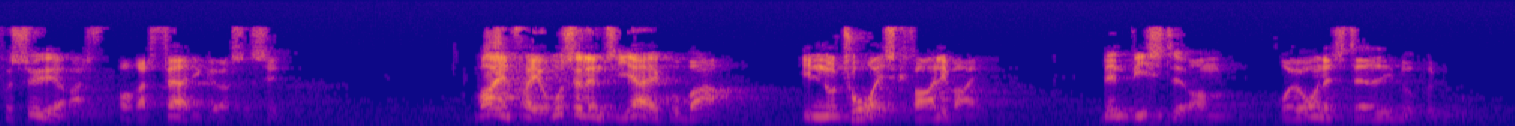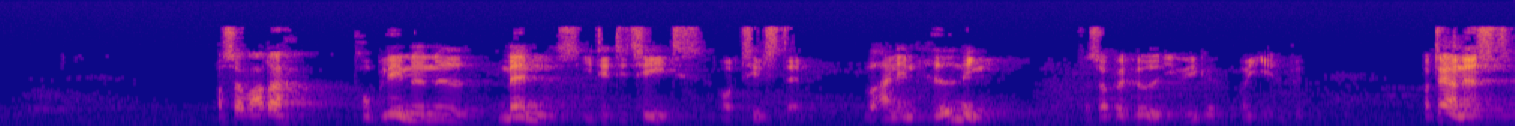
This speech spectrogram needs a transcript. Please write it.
forsøge at retfærdiggøre sig selv. Vejen fra Jerusalem til Jericho var en notorisk farlig vej. Hvem vidste, om røverne stadig lå på lur? Og så var der problemet med mandens identitet og tilstand. Var han en hedning, for så behøvede de jo ikke at hjælpe. Og dernæst,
